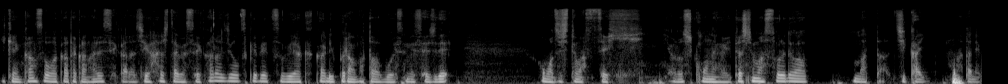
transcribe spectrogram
意見、感想はカタカナでセカラジ、ハッシュタグセカラジをつけてつぶやくかリプラまたはボイスメッセージでお待ちしてます。ぜひよろしくお願いいたします。それではまた次回。またね。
